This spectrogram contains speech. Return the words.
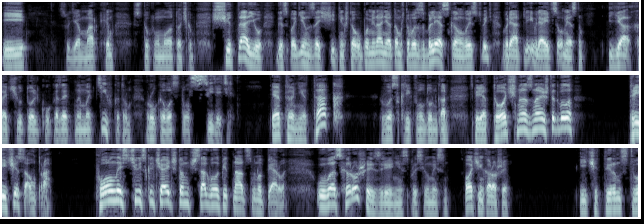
и... Судья Маркхем стукнул молоточком. — Считаю, господин защитник, что упоминание о том, чтобы с блеском выступить, вряд ли является уместным. Я хочу только указать на мотив, которым руководствовался свидетель. — Это не так? — воскликнул Дункан. — Теперь я точно знаю, что это было три часа утра полностью исключает, что на часах было пятнадцать минут первого. — У вас хорошее зрение? — спросил Мейсон. Очень хорошее. — И четырнадцатого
